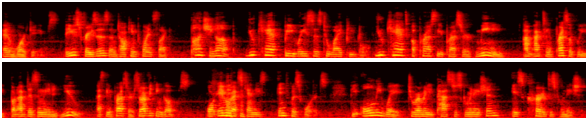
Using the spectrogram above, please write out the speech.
and word games. They use phrases and talking points like punching up. You can't be racist to white people. You can't oppress the oppressor, meaning I'm acting oppressively, but I've designated you as the oppressor, so everything goes. Or Ibram X. Kendi's infamous words, the only way to remedy past discrimination is current discrimination.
